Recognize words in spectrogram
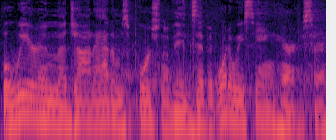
Well, we are in the John Adams portion of the exhibit. What are we seeing here, sir?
